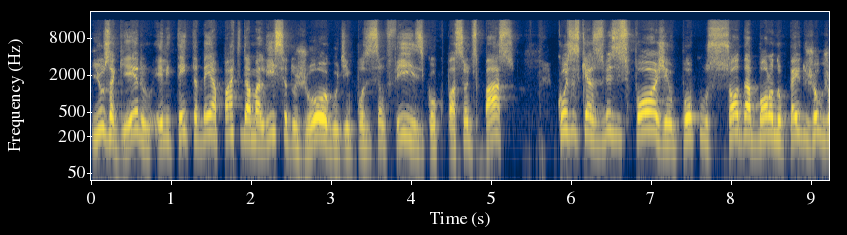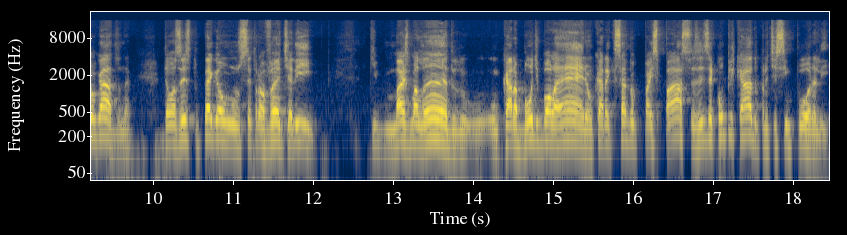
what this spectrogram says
E o zagueiro, ele tem também a parte da malícia do jogo, de imposição física, ocupação de espaço, coisas que às vezes fogem um pouco só da bola no pé e do jogo jogado, né? Então, às vezes, tu pega um centroavante ali que mais malandro, um cara bom de bola aérea, um cara que sabe ocupar espaço, às vezes é complicado para te se impor ali.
